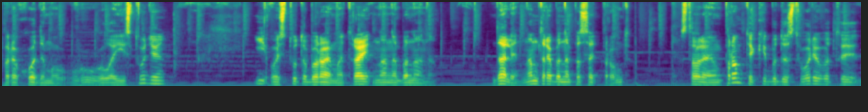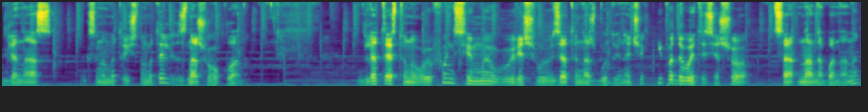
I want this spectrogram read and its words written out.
Переходимо в Google AI Studio і ось тут обираємо Try Nana Banana. Далі нам треба написати промпт. Вставляємо промпт, який буде створювати для нас аксонометричну модель з нашого плану. Для тесту нової функції ми вирішили взяти наш будиночок і подивитися, що ця нана-банана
